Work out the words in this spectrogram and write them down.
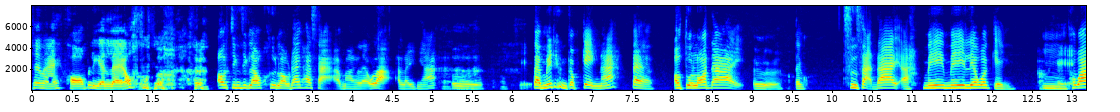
ใช่ไหมพร้อมเรียนแล้ว เอาจริง ๆ แล้วคือเราได้ภาษามาแล้วล่ะ อะไรเงี้ย เออโอเคแต่ไม่ถึงกับเก่งนะแต่เอาตัวรอดได้ เออ แต่สื่อสารได้อะไม่ไม่เรียกว่าเก่งโออื เคมเพราะว่า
